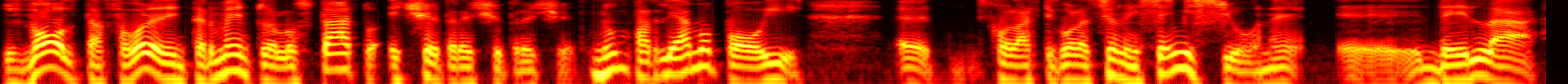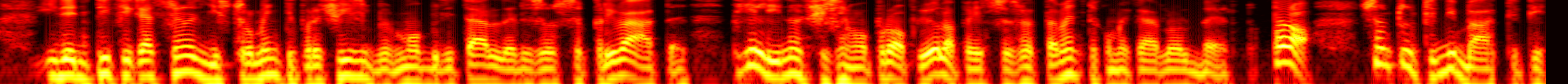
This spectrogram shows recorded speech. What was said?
svolta a favore dell'intervento dello Stato, eccetera, eccetera, eccetera. Non parliamo poi, eh, con l'articolazione in sei missione, eh, della identificazione degli strumenti precisi per mobilitare le risorse private, perché lì non ci siamo proprio, io la penso esattamente come Carlo Alberto, però sono tutti dibattiti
